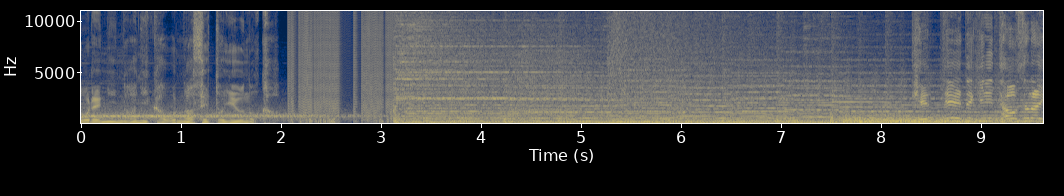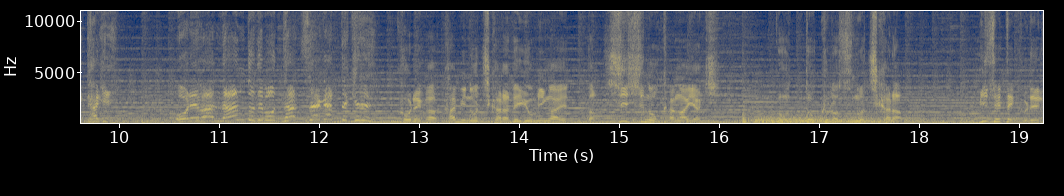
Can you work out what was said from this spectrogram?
俺に何かをなせというのか。決定的に倒さない限り俺は何度でも立ち上がってくる。これが神の力で蘇った。獅子の輝き。ゴッドクロスの力。見せてくれる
